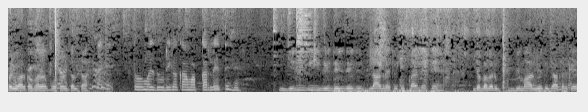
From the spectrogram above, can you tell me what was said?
परिवार का भरण पोषण चलता है। तो मजदूरी का काम आप कर लेते हैं? धीरे धीरे धीरे धीरे धीरे लाग रहे थे तो कर लेते हैं। जब अगर बीमार हुए तो जा करके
